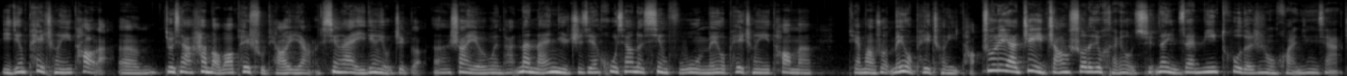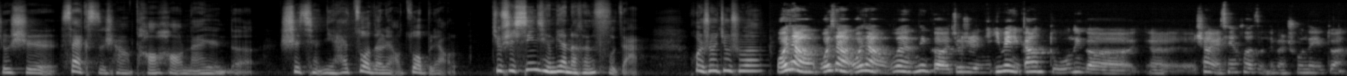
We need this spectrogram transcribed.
已经配成一套了。嗯，就像汉堡包配薯条一样，性爱一定有这个。嗯，上野问他，那男女之间互相的性服务没有配成一套吗？田房说没有配成一套。茱莉亚这一章说的就很有趣。那你在 Me Too 的这种环境下，就是 sex 上讨好男人的事情，你还做得了，做不了了，就是心情变得很复杂，或者说就说我想，我想，我想问那个，就是你，因为你刚读那个呃上野千鹤子那本书那一段，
